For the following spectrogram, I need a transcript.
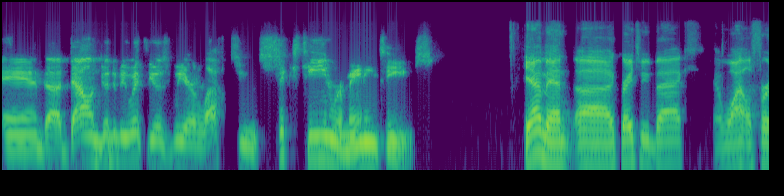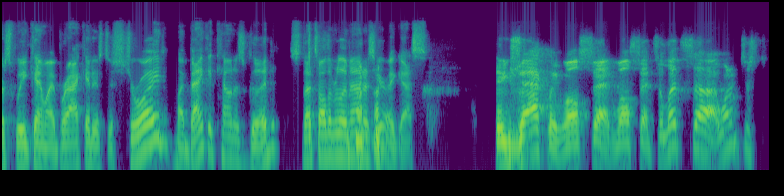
And uh, Dalen, good to be with you as we are left to 16 remaining teams. Yeah, man. Uh, great to be back. A wild first weekend. My bracket is destroyed. My bank account is good. So that's all that really matters here, I guess. Exactly. Well said. Well said. So let's, uh, I want to just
